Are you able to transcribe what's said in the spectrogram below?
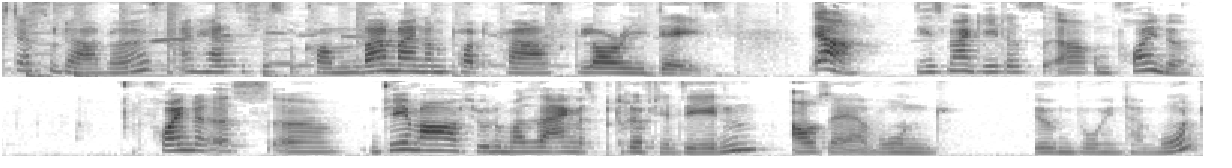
Mich, dass du da bist. Ein herzliches Willkommen bei meinem Podcast Glory Days. Ja, diesmal geht es äh, um Freunde. Freunde ist äh, ein Thema, ich würde mal sagen, das betrifft jetzt jeden, außer er wohnt irgendwo hinterm Mond.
